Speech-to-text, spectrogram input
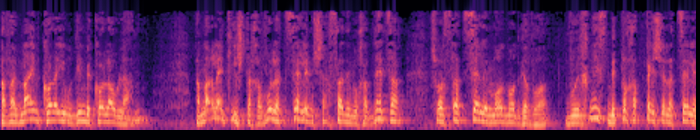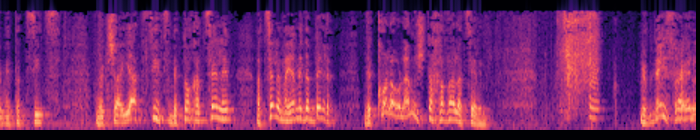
אבל מה עם כל היהודים בכל העולם? אמר להם כי השתחוו לצלם שעשה נבוכדנצר, שהוא עשה צלם מאוד מאוד גבוה, והוא הכניס בתוך הפה של הצלם את הציץ, וכשהיה ציץ בתוך הצלם, הצלם היה מדבר, וכל העולם השתחווה לצלם. לבני ישראל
